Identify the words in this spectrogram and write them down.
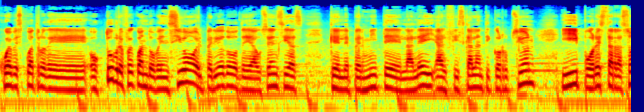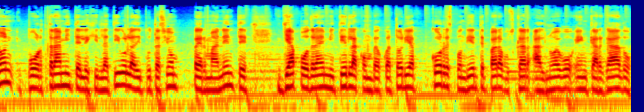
jueves 4 de octubre fue cuando venció el periodo de ausencias que le permite la ley al fiscal anticorrupción y por esta razón, por trámite legislativo, la Diputación Permanente ya podrá emitir la convocatoria correspondiente para buscar al nuevo encargado.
